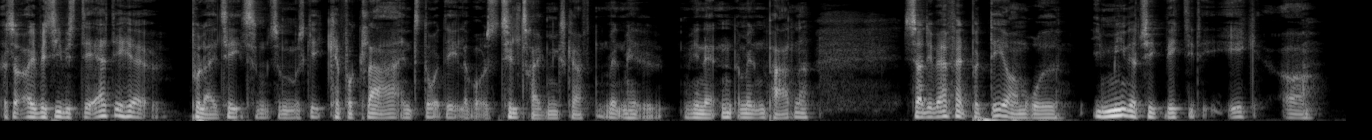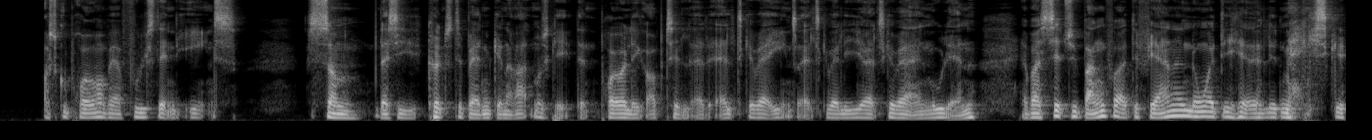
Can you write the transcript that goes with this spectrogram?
altså, og jeg vil sige, hvis det er det her polaritet, som, som måske kan forklare en stor del af vores tiltrækningskraft mellem hinanden og mellem partner, så er det i hvert fald på det område, i min optik vigtigt ikke at, at skulle prøve at være fuldstændig ens. Som, lad os sige, kønsdebatten generelt måske, den prøver at lægge op til, at alt skal være ens, og alt skal være lige, og alt skal være en mulig andet. Jeg er bare sindssygt bange for, at det fjerner nogle af de her lidt magiske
